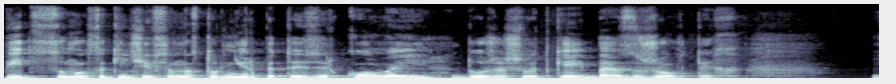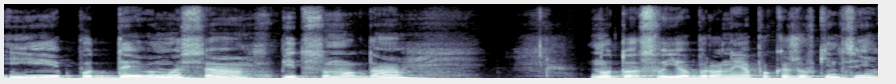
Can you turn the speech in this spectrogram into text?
підсумок закінчився в нас турнір п'ятизірковий, дуже швидкий, без жовтих. І подивимося підсумок. Да? Ну, то свої оборони я покажу в кінці.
